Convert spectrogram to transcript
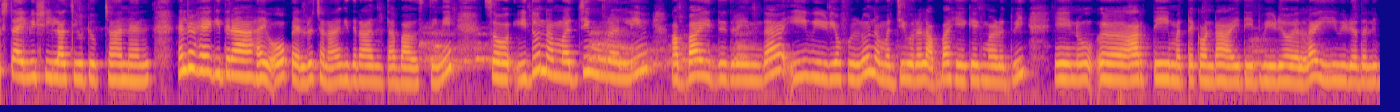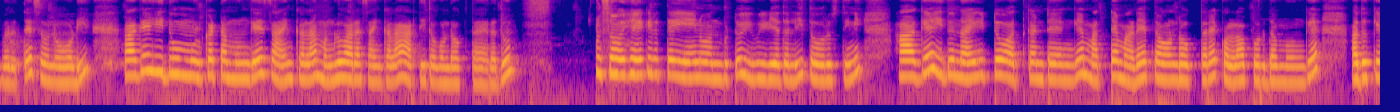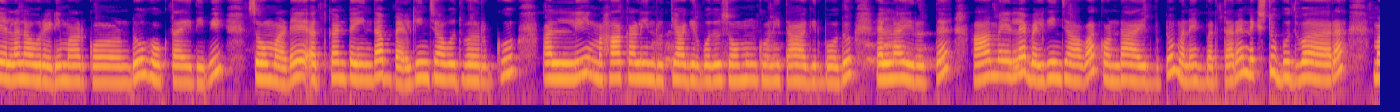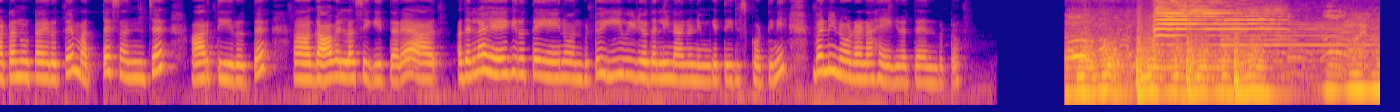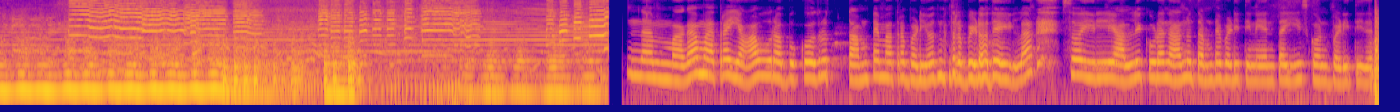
To style v Sheela's YouTube channel ಎಲ್ಲರೂ ಹೇಗಿದ್ದೀರಾ? I ಓಪ್ ಎಲ್ಲರೂ ಚೆನ್ನಾಗಿದ್ದೀರಾ ಅಂತ ಭಾವಿಸ್ತೀನಿ. ಸೊ ಇದು ನಮ್ಮ ಅಜ್ಜಿ ಊರಲ್ಲಿ ಹಬ್ಬ ಇದ್ದಿದ್ದರಿಂದ ಈ ವಿಡಿಯೋ ಫುಲ್ಲು ನಮ್ಮ ಅಜ್ಜಿ ಊರಲ್ಲಿ ಹಬ್ಬ ಹೇಗೆ ಹೇಗೆ ಮಾಡಿದ್ವಿ, ಏನು ಆರತಿ ಮತ್ತು ಕೊಂಡ ಇದ್ದಿದ್ದು ವಿಡಿಯೋ ಎಲ್ಲ ಈ ವಿಡಿಯೋದಲ್ಲಿ ಬರುತ್ತೆ. ಸೊ ನೋಡಿ. ಹಾಗೆ ಇದು ಮುಳ್ಕಟ್ಟಮ್ಮಂಗೆ ಸಾಯಂಕಾಲ, ಮಂಗಳವಾರ ಸಾಯಂಕಾಲ ಆರತಿ ತೊಗೊಂಡು ಹೋಗ್ತಾ ಇರೋದು. ಸೊ ಹೇಗಿರುತ್ತೆ ಏನು ಅಂದ್ಬಿಟ್ಟು ಈ ವಿಡಿಯೋದಲ್ಲಿ ತೋರಿಸ್ತೀನಿ. ಹಾಗೆ ಇದು ನೈಟು ಹತ್ತು ಗಂಟೆ ಹಂಗೆ ಮತ್ತೆ ಮಡೆ ತೊಗೊಂಡು ಹೋಗ್ತಾರೆ ಕೊಲ್ಲಾಪುರದಮ್ಮಂಗೆ. ಅದಕ್ಕೆ ಎಲ್ಲ ನಾವು ರೆಡಿ ಮಾಡಿಕೊಂಡು ಹೋಗ್ತಾ ಇದ್ದೀವಿ. ಸೊ ಮಡೆ ಹತ್ತು ಗಂಟೆಯಿಂದ ಬೆಳಗಿನ ಜಾವದವರೆಗೂ ಅಲ್ಲಿ ಮಹಾಕಾಳಿ ನೃತ್ಯ ಆಗಿರ್ಬೋದು ಸೋಮಂ ಕುಣಿತ ಆಗಿರ್ಬೋದು, ಎಲ್ಲ ಇರುತ್ತೆ. ಆಮೇಲೆ ಬೆಳಗಿನ ಜಾವ ಕೊಂಡ ಆಯ್ದುಬಿಟ್ಟು ಮನೆಗೆ ಬರ್ತಾರೆ. ನೆಕ್ಸ್ಟು ಬುಧವಾರ ಮಟನ್ ಊಟ ಇರುತ್ತೆ. ಮತ್ತು ಸಂಜೆ ಆರತಿ ಇರುತ್ತೆ. ಗಾವೆಲ್ಲ ಸಿಗಿತಾರೆ. ಅದೆಲ್ಲ ಹೇಗಿರುತ್ತೆ ಏನು ಅಂದ್ಬಿಟ್ಟು ಈ ವಿಡಿಯೋದಲ್ಲಿ ನಾನು ನಿಮಗೆ ತಿಳಿಸ್ಕೊಡ್ತೀನಿ. ಬನ್ನಿ ನೋಡೋಣ ಹೇಗಿರುತ್ತೆ ಅಂದ್ಬಿಟ್ಟು. ನಮ್ಮ ಮಗ ಮಾತ್ರ ಯಾವ ಊರ ಹಬ್ಬಕ್ಕೆ ಹೋದ್ರೂ ತಮಟೆ ಮಾತ್ರ ಬಡಿಯೋದು ಮಾತ್ರ ಬಿಡೋದೇ ಇಲ್ಲ. ಸೊ ಇಲ್ಲಿ ಅಲ್ಲಿ ಕೂಡ ನಾನು ತಮಟೆ ಬಡಿತೀನಿ ಅಂತ ಈಸ್ಕೊಂಡು ಬಡಿತಿದ್ದೆ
